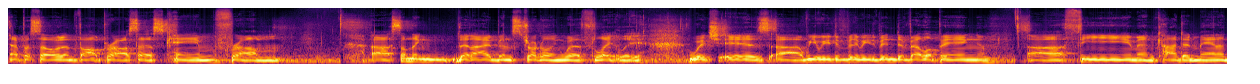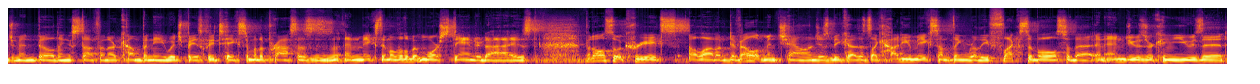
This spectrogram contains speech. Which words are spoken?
episode and thought process came from uh, something that I've been struggling with lately, which is uh, we, we've, been, we've been developing uh, theme and content management building stuff in our company, which basically takes some of the processes and makes them a little bit more standardized, but also it creates a lot of development challenges because it's like, how do you make something really flexible so that an end user can use it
